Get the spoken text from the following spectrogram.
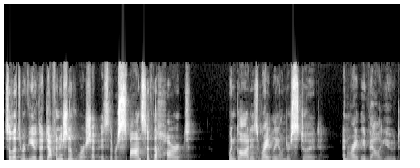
So let's review the definition of worship is the response of the heart when God is rightly understood and rightly valued.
